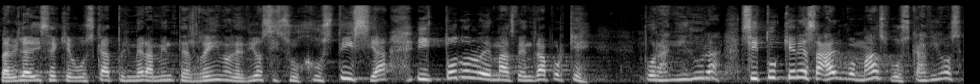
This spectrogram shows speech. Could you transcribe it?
La Biblia dice que buscar primeramente el reino de Dios y su justicia y todo lo demás vendrá por qué? Por añadidura. Si tú quieres algo más, busca a Dios.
